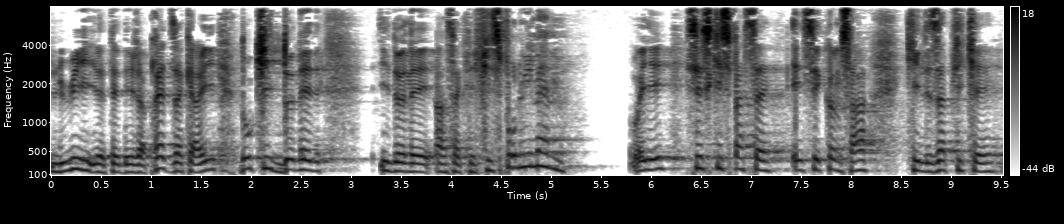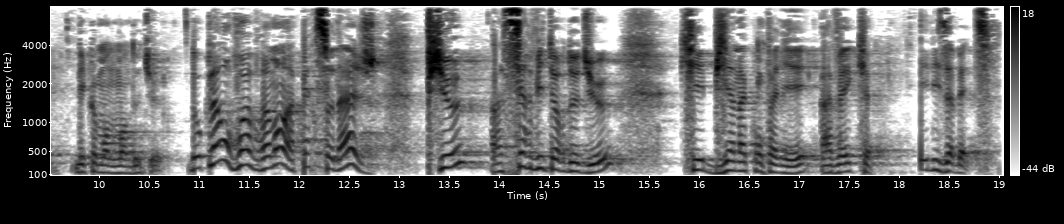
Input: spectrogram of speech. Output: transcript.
lui, il était déjà prêtre, Zacharie, donc il donnait, il donnait un sacrifice pour lui-même. Vous voyez, c'est ce qui se passait. Et c'est comme ça qu'ils appliquaient les commandements de Dieu. Donc là, on voit vraiment un personnage pieux, un serviteur de Dieu, qui est bien accompagné avec Élisabeth.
